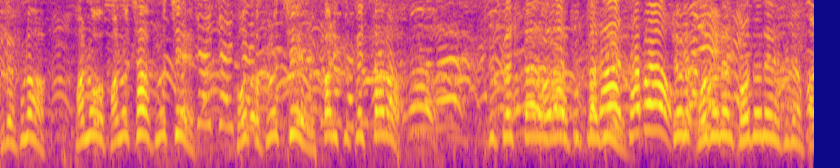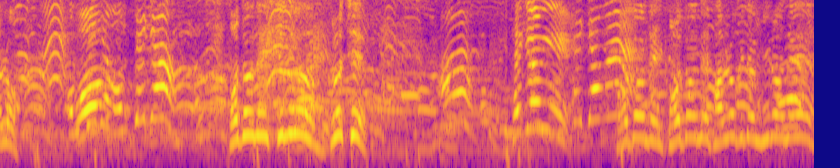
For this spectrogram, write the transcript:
그래 훈아 발로 발로 차. 그렇지. 걷어. 그렇지. 빨리 끝까지 따라. 끝까지 따라가 끝까지. 잡아요. 걷어내 걷어내. 그냥 발로. 엄태경 엄태경! 걷어내 심은 그렇지. 태경이. 걷어내 걷어내. 발로 그냥 밀어내.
